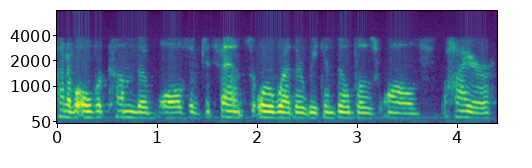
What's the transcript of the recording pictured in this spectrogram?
kind of overcome the walls of defense or whether we can build those walls higher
